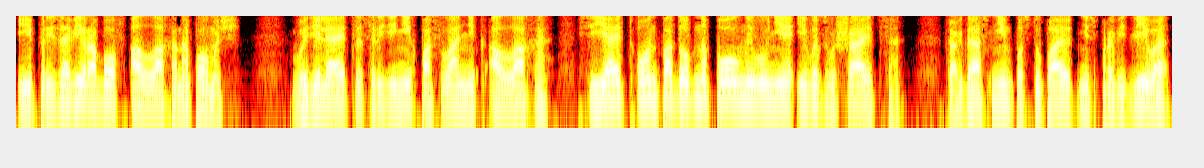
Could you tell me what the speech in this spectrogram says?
и призови рабов Аллаха на помощь. Выделяется среди них посланник Аллаха, сияет он подобно полной луне и возвышается. Когда с ним поступают несправедливо,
